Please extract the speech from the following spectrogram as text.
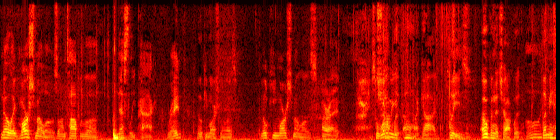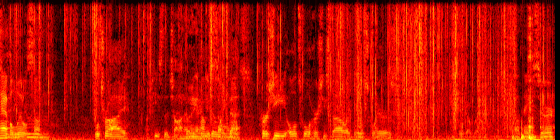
No, like marshmallows on top of a Nestle pack, right? Milky marshmallows. Milky marshmallows. All right. So what do we? Chocolate. Oh my god! Please open the chocolate. Oh, Let me have a little good. something. We'll try a piece of the chocolate. we're It gonna comes do in like that this. Hershey, old school Hershey style, like little squares. There you go, bro. Oh, thank you, sir.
